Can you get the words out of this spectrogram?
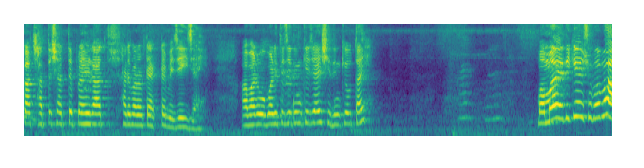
কাজ সারতে সারতে প্রায় রাত সাড়ে বারোটা একটা বেজেই যায়। আবার ও বাড়িতে যেদিনকে যাই সেদিনকেও তাই। মামা, এদিকে এসো বাবা।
